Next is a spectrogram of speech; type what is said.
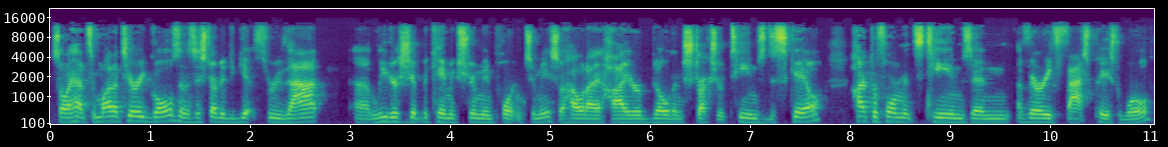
So I had some monetary goals, and as I started to get through that, uh, leadership became extremely important to me. So how would I hire, build, and structure teams to scale, high performance teams in a very fast paced world?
